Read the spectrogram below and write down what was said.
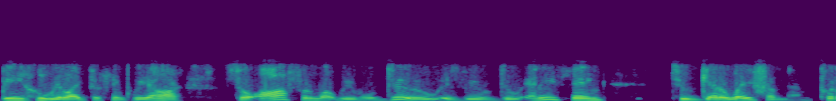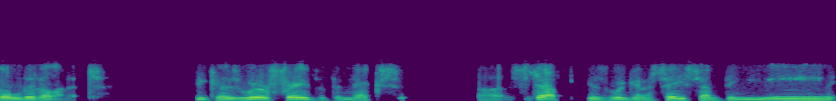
be who we like to think we are. So often, what we will do is we will do anything to get away from them, put a lid on it, because we're afraid that the next uh, step is we're going to say something mean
